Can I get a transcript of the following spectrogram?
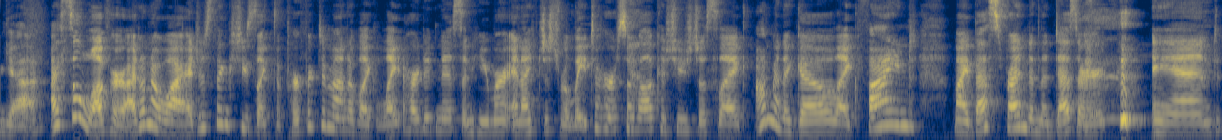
Yeah, I still love her. I don't know why. I just think she's like the perfect amount of like lightheartedness and humor, and I just relate to her so well because she's just like, I'm gonna go like find my best friend in the desert and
